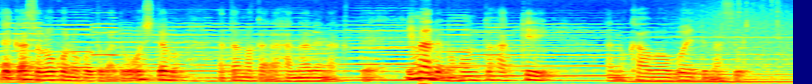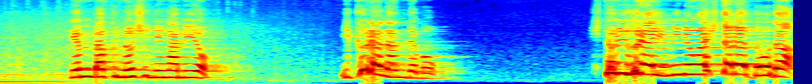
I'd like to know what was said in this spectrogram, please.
でなぜかその子のことがどうしても頭から離れなくて今でも本当はっきりあの顔は覚えてます。原爆の死神よ。いくらなんでも一人ぐらい見逃したらどうだ？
